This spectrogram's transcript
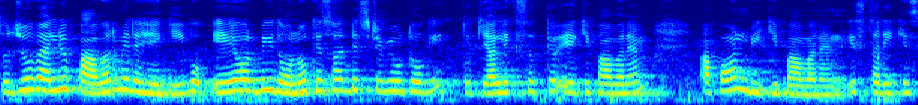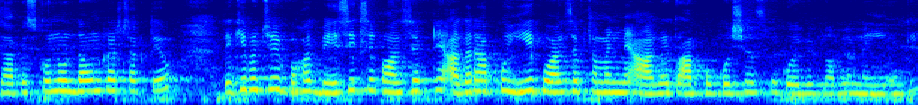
तो जो वैल्यू पावर में रहेगी, वो ए और बी दोनों के साथ डिस्ट्रीब्यूट होगी। तो क्या लिख सकते हो? ए की पावर एम अपॉन बी की पावर एन इस तरीके से आप इसको नोट डाउन कर सकते हो। देखिए बच्चे बहुत बेसिक से कॉन्सेप्ट है। अगर आपको ये कॉन्सेप्ट समझ में आ गए तो आपको क्वेश्चंस में कोई भी प्रॉब्लम नहीं होगी।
